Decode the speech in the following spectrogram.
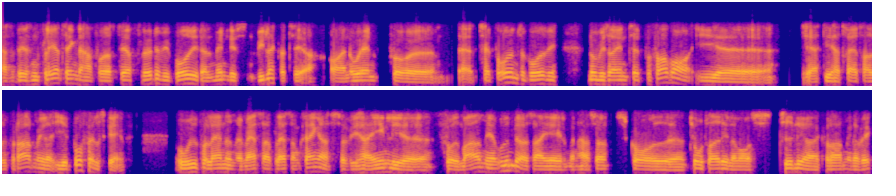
Altså, det er sådan flere ting, der har fået os til at flytte. Vi boede i et almindeligt villa-kvarter, og er nu endt på... Øh, ja, tæt på Odense boede vi. Nu er vi så ind tæt på Forborg i... Øh, ja, de her 33 kvadratmeter i et bofællesskab ude på landet med masser af plads omkring os, så vi har egentlig øh, fået meget mere udendørsareal, men har så skåret øh, to tredjedel af vores tidligere kvadratmeter væk.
